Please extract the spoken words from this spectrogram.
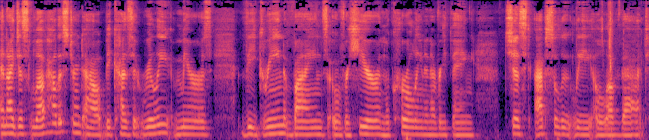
And I just love how this turned out because it really mirrors the green vines over here and the curling and everything. Just absolutely love that.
